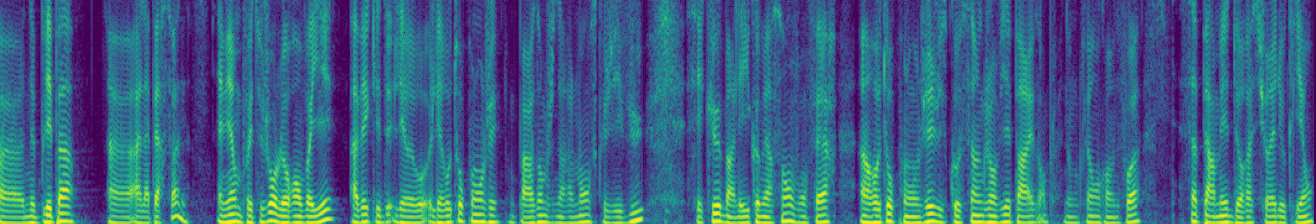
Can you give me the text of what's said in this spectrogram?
euh, ne plaît pas euh, à la personne, eh bien, vous pouvez toujours le renvoyer avec les, retours prolongés. Par exemple, généralement, ce que j'ai vu, c'est que ben, les e-commerçants vont faire un retour prolongé jusqu'au 5 janvier, par exemple. Donc là, encore une fois, ça permet de rassurer le client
